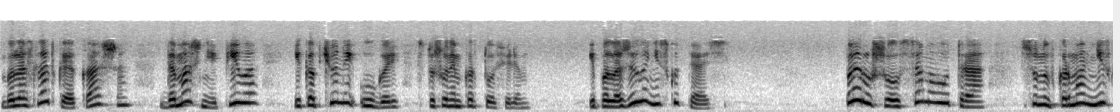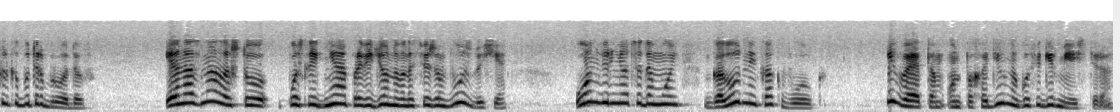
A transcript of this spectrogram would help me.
была сладкая каша, домашнее пиво и копченый угорь с тушеным картофелем, и положила не скупясь. Пер ушел с самого утра, сунув в карман несколько бутербродов. И она знала, что после дня, проведенного на свежем воздухе, он вернется домой голодный как волк. И в этом он походил на гофигермейстера.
